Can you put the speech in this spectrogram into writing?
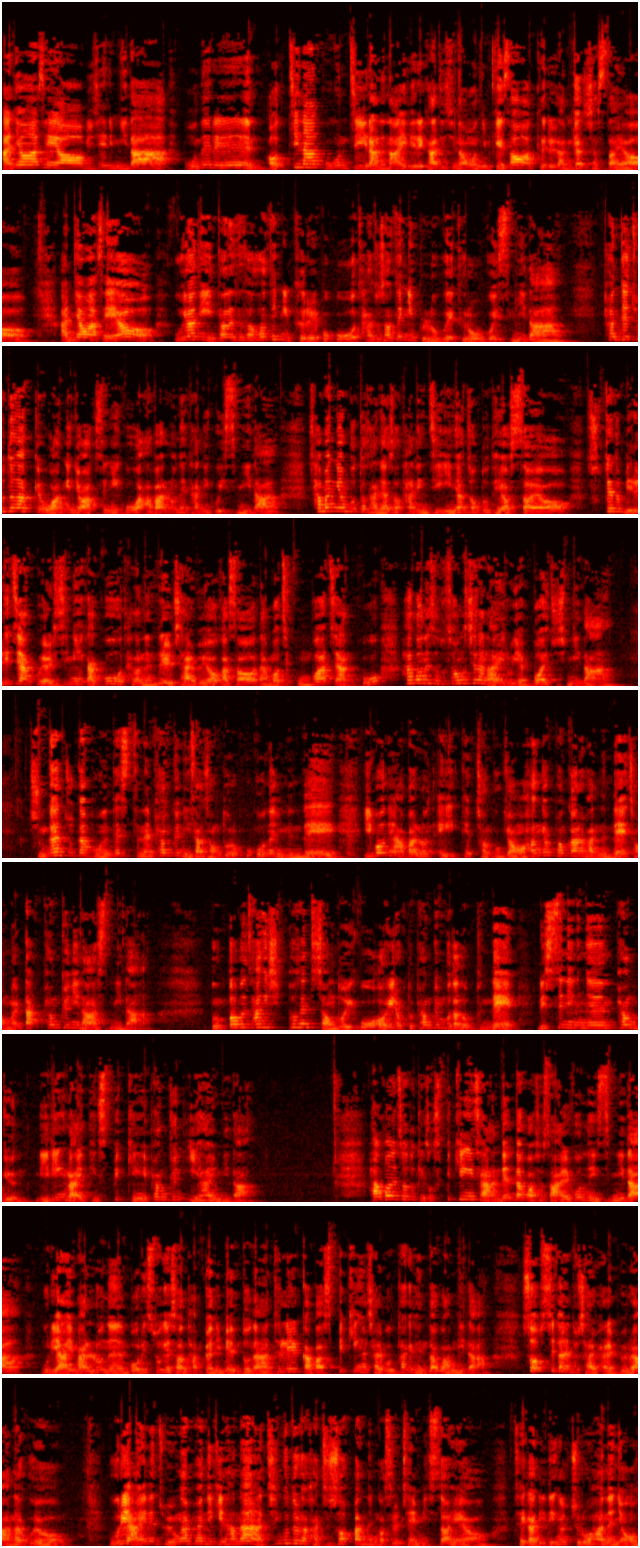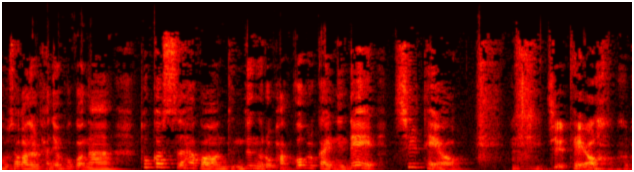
안녕하세요. 미셸입니다. 오늘은 어찌나 고운지 라는 아이디를 가지신 어머님께서 글을 남겨주셨어요. 안녕하세요. 우연히 인터넷에서 선생님 글을 보고 자주 선생님 블로그에 들어오고 있습니다. 현재 초등학교 5학년 여학생이고 아발론에 다니고 있습니다. 3학년부터 다녀서 다닌 지 2년 정도 되었어요. 숙제도 밀리지 않고 열심히 해가고 단어는 늘 잘 외워가서 나머지 공부하지 않고 학원에서도 성실한 아이로 예뻐해 주십니다. 중간중간 보는 테스트는 평균 이상 정도로 보고는 있는데 이번에 아발론 ATEP 전국 영어 학력 평가를 봤는데 정말 딱 평균이 나왔습니다. 문법은 상위 10% 정도이고 어휘력도 평균보다 높은데 listening은 평균, reading, writing, speaking이 평균 이하입니다. 학원에서도 계속 speaking이 잘 안 된다고 하셔서 알고는 있습니다. 우리 아이 말로는 머릿속에선 답변이 맴도나 틀릴까봐 speaking을 잘 못하게 된다고 합니다. 수업 시간에도 잘 발표를 안 하고요. 우리 아이는 조용한 편이긴 하나 친구들과 같이 수업 받는 것을 재밌어 해요. 제가 reading을 주로 하는 영어 도서관을 다녀보거나 토커스 학원 등등으로 바꿔볼까 했는데 싫대요. 싫대요.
